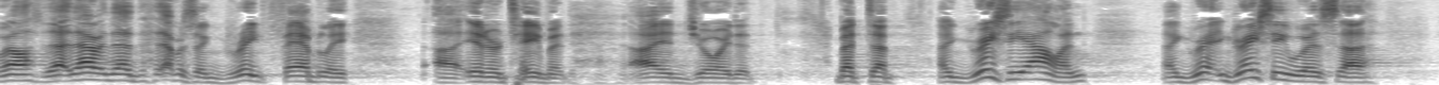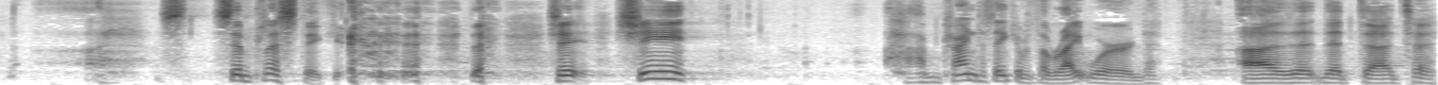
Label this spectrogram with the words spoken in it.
Well, that, that, that, that was a great family uh, entertainment. I enjoyed it. But uh, uh, Gracie Allen, uh, Gra- Gracie was uh, simplistic. she, she I'm trying to think of the right word uh, that, that uh, to,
